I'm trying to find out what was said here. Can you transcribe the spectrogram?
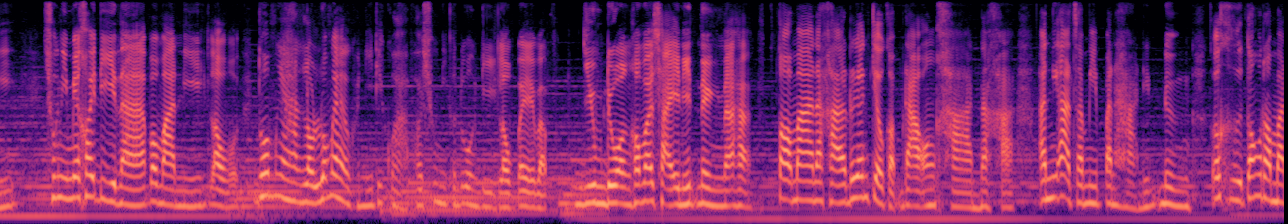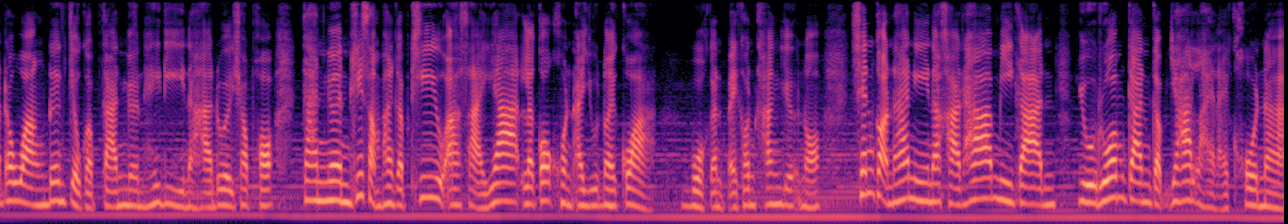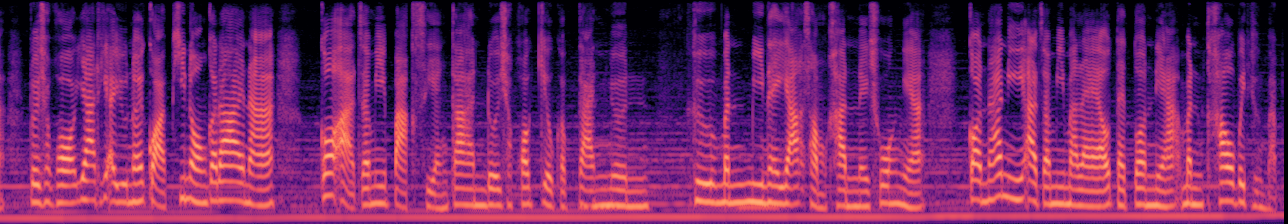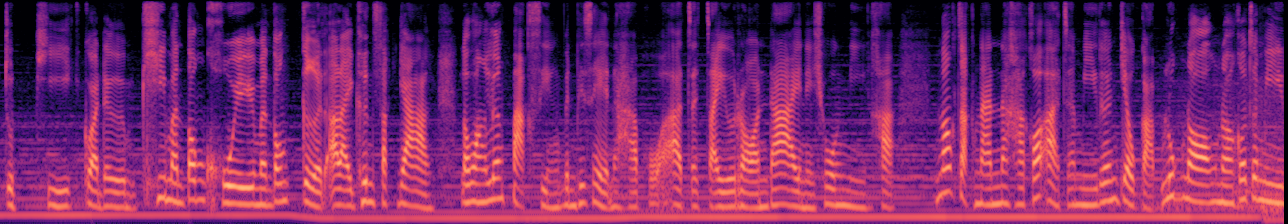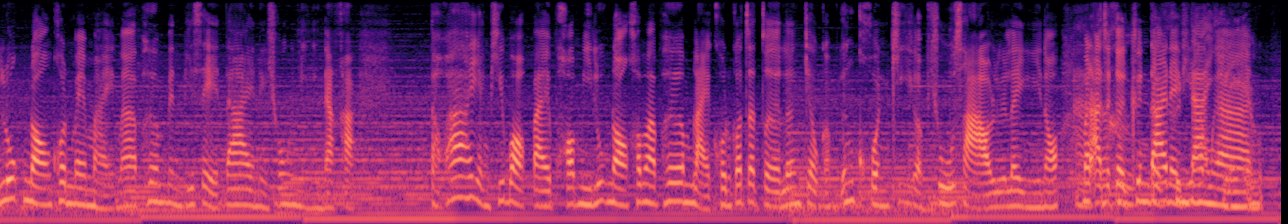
ช่วงนี้ไม่ค่อยดีนะ ประมาณนี้เราร่วมงานเราร่วมงานกับคนนี้ดีกว่า เพราะช่วงนี้เขาดวงดีเราไปแบบยืมดวงเขามาใช้นิดนึงนะคะ ต่อมานะคะ เรื่องเกี่ยวกับดาวอังคารนะคะ อันนี้อาจจะมีปัญหานิดนึง ก็คือต้องระมัดระวังเรื่องเกี่ยวกับการเงินให้ดีนะคะ โดยเฉพาะการเงินที่สัมพันธ์กับที่อยู่อาศัยญาติแล้วก็คนอายุน้อยกว่าบวกกันไปค่อนข้างเยอะเนาะ เช่นก่อนหน้านี้นะคะ ถ้ามีการอยู่ร่วมกันกับญาติหลาย ๆ คนอะโดยเฉพาะญาติที่อายุน้อยกว่าพี่น้องก็ได้นะ ก็อาจจะมีปากเสียงกัน โดยเฉพาะเกี่ยวกับการเงิน คือมันมีนัยยะสำคัญในช่วงเนี้ย ก่อนหน้านี้อาจจะมีมาแล้ว แต่ตอนเนี้ยมันเข้าไปถึงแบบจุดพีคกว่าเดิม ที่มันต้องคุยมันต้องเกิดอะไรขึ้นสักอย่าง ระวังเรื่องปากเสียงเป็นพิเศษนะคะ เพราะว่าอาจจะใจร้อนได้ในช่วงนี้ค่ะนอกจากนั้นนะคะก็อาจจะมีเรื่องเกี่ยวกับลูกน้องเนาะก็จะมีลูกน้องคนใหม่ ๆ มาเพิ่มเป็นพิเศษได้ในช่วงนี้นะคะ แต่ว่าอย่างที่บอกไปพอมีลูกน้องเข้ามาเพิ่มหลายคนก็จะเจอเรื่องเกี่ยวกับเรื่องคนที่เกี่ยวกับชู้สาวหรืออะไรอย่างนี้เนาะอ่ามันอาจจะเกิดขึ้นได้ในที่ทำงานเกิดขึ้นได้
